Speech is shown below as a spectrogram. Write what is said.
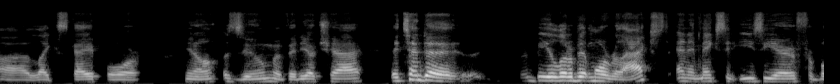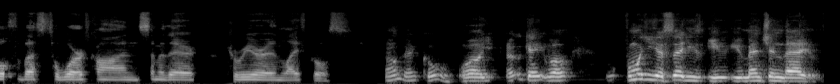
uh, like Skype or you know a Zoom, a video chat, they tend to be a little bit more relaxed, and it makes it easier for both of us to work on some of their career and life goals. Okay, cool. Well, okay, well, from what you just said, you you, you mentioned that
